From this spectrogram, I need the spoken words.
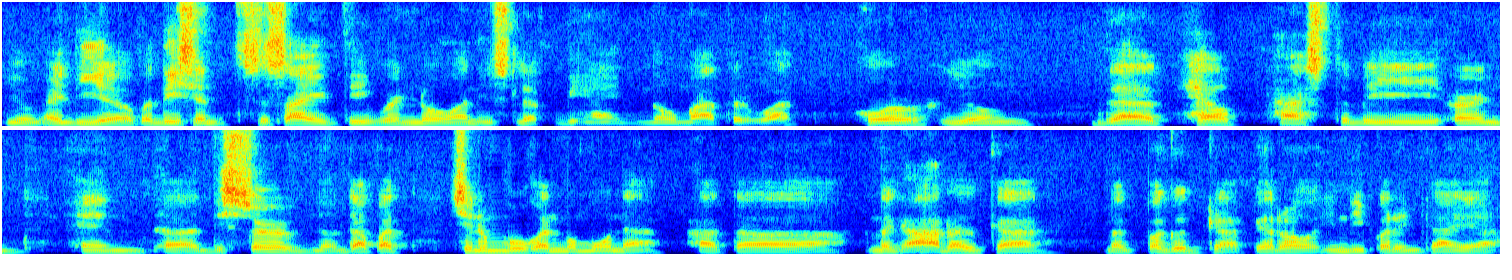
Yung idea of a decent society where no one is left behind, no matter what. Or yung that help has to be earned and uh, deserved, no? Dapat sinubukan mo muna at uh, nag-aral ka, nagpagod ka, pero hindi pa rin kaya.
